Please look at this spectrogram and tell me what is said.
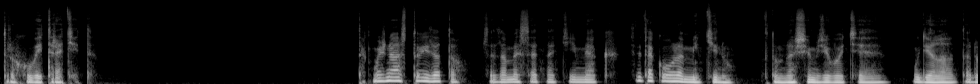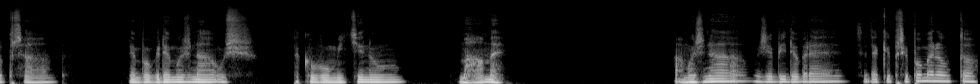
trochu vytratit. Tak možná stojí za to se zamyslet nad tím, jak si takovouhle mítinu v tom našem životě udělat a dopřát. Nebo kde možná už takovou mítinu máme. A možná může být dobré si taky připomenout to,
